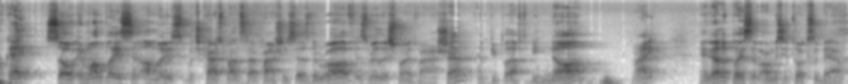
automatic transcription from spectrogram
Okay, so in one place in Amos, which corresponds to our parasha, he says the Rav is really Shmoyed Hashem, and people have to be Na, right? And the other place of Amos he talks about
